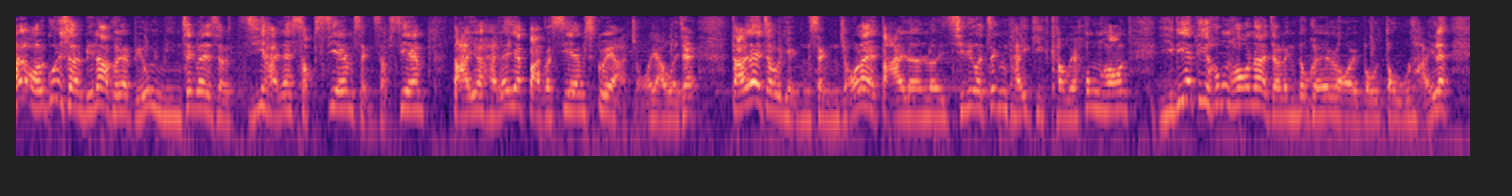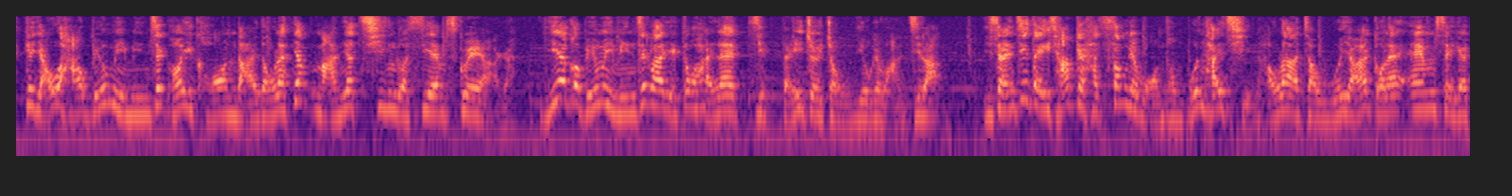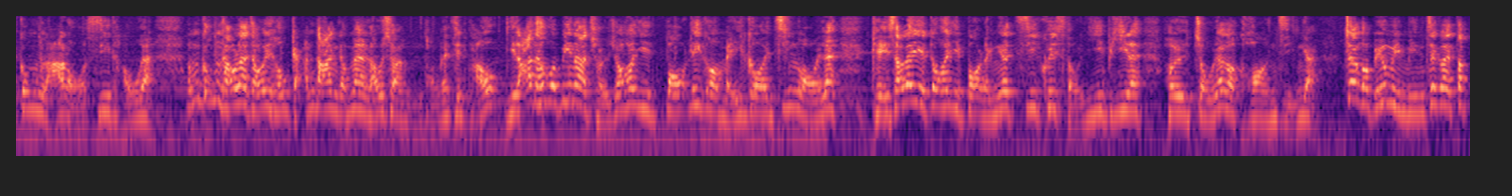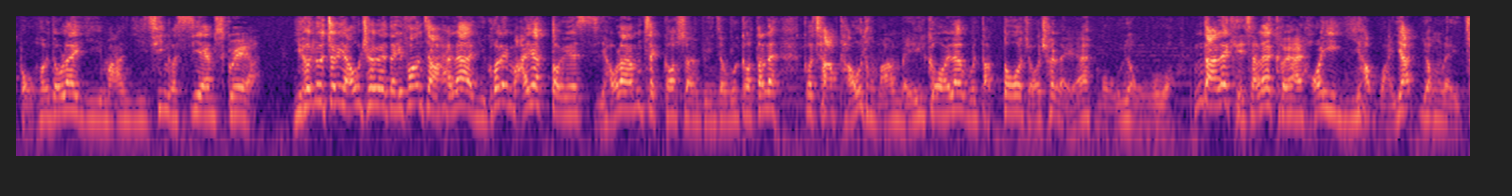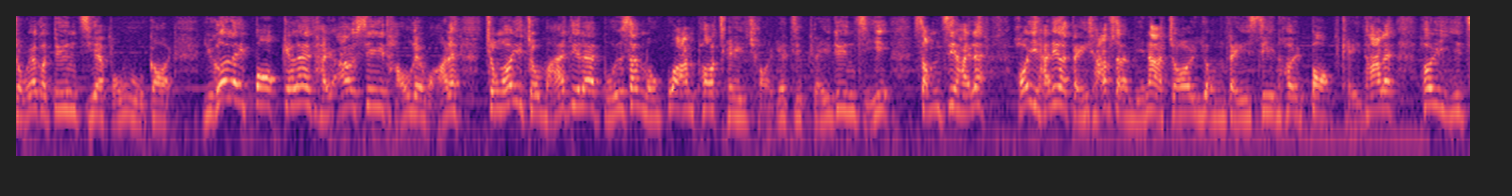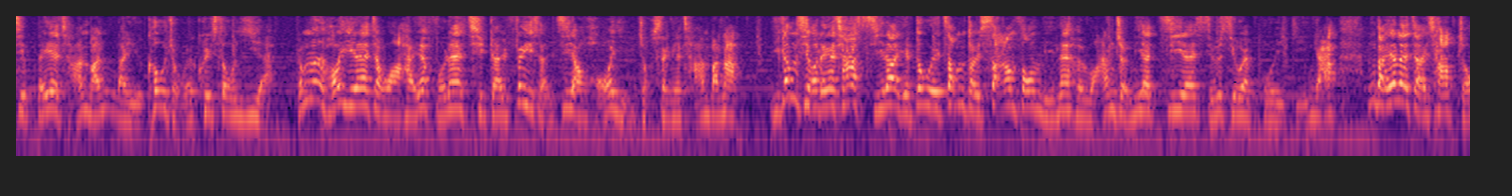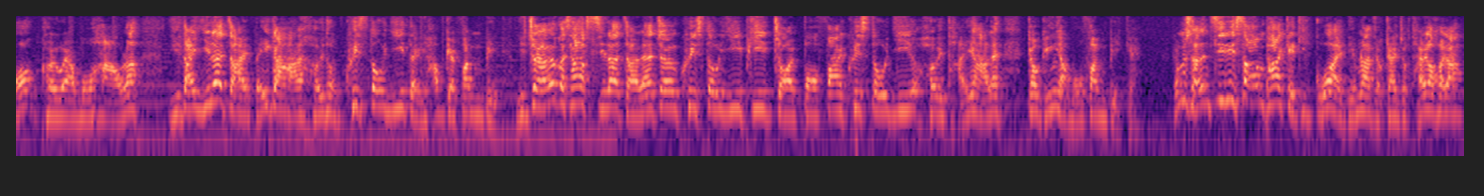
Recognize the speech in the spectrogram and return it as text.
喺外觀上邊啦，佢嘅表面面積咧就只係咧十 cm 乘十 cm，大約係咧一百個 cm square 左右嘅啫。但係咧就形成咗咧大量類似呢個晶體結構嘅空腔，而呢一啲空腔咧就令到佢嘅內部導體咧嘅有效表面面積可以擴大到咧一萬一千個 cm square 嘅。而一個表面面積啦，亦都係咧接地最重要嘅環節啦。而成支地插嘅核心嘅黃銅本體前後啦，就會有一個咧 M 四嘅公乸螺絲頭嘅。咁公頭咧就可以好簡單咁咧扭上唔同嘅接頭。而乸頭嗰邊啊，除咗可以駁呢個尾蓋之外咧，其實咧亦都可以駁另一支 Crystal EP 咧去做一個擴展嘅，將個表面面積咧 double 去到咧二萬二千個 cm square。而去到最有趣嘅地方就係咧，如果你買一對嘅時候咧，咁直覺上邊就會覺得咧個插頭同埋尾蓋咧會突多咗出嚟咧，冇用嘅喎。咁但係咧其實咧佢係可以二合為一，用嚟做一個端子嘅保護蓋。如果你駁嘅咧係 RC 頭嘅話咧，仲可以做埋一啲咧本身冇關 port 器材嘅接地端子，甚至係咧可以喺呢個地插上面啦，再用地線去駁其他咧虛擬接地嘅產品，例如 Kojo 嘅 Crystal E 啊。咁咧可以咧就話係一款咧設計非常之有可延續性嘅產品啦。而今次我哋嘅測試啦，亦都會針對三方面咧去玩盡呢一支咧少少嘅配件㗎。咁第一咧就係插咗佢會有冇效啦，而第二咧就係比較下佢同 Crystal E 地盒嘅分別。而最後一個測試咧就係咧將 Crystal EP 再駁翻 Crystal E 去睇下咧究竟有冇分別嘅。咁想知呢三 part 嘅結果係點啦，就繼續睇落去啦。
